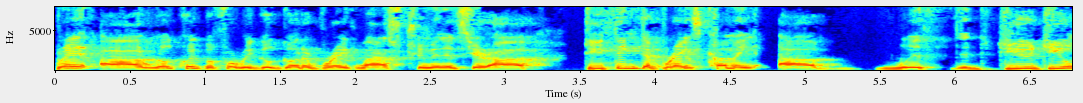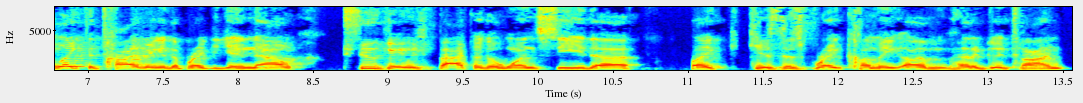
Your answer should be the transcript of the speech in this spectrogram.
Grant, uh, real quick before we go, go to break, last two minutes here. Uh, do you think the break's coming uh, with? The, do you do you like the timing of the break again? Now two games back of the one seed. Uh, like, is this break coming um, at a good time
